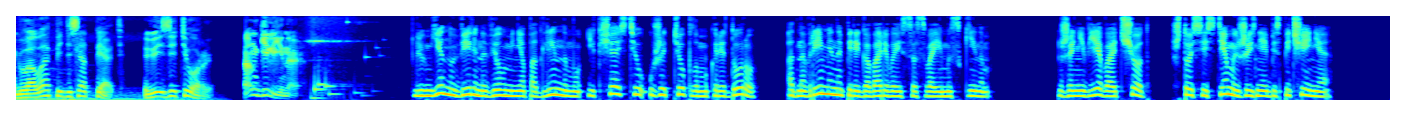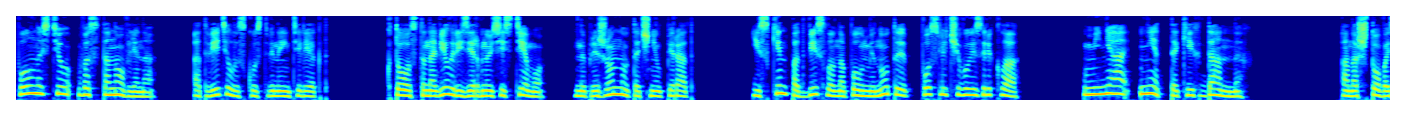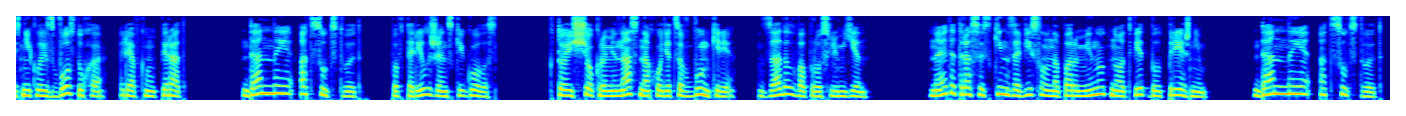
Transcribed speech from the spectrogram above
Глава 55. Визитеры. Ангелина. Люмьен уверенно вел меня по длинному и, к счастью, уже теплому коридору, одновременно переговариваясь со своим эскином. «Женевьева, отчет! Что с системой жизнеобеспечения?» «Полностью восстановлена», — ответил искусственный интеллект. «Кто установил резервную систему?» — напряженно уточнил пират. Искин подвисла на полминуты, после чего изрекла. У меня нет таких данных. Она что, возникла из воздуха? рявкнул пират. Данные отсутствуют, повторил женский голос. Кто еще, кроме нас, находится в бункере? задал вопрос Люмьен. На этот раз Искин зависла на пару минут, но ответ был прежним. Данные отсутствуют.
